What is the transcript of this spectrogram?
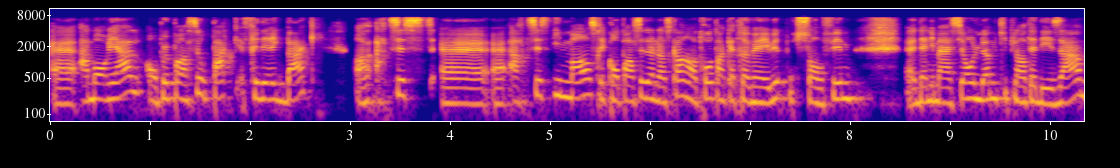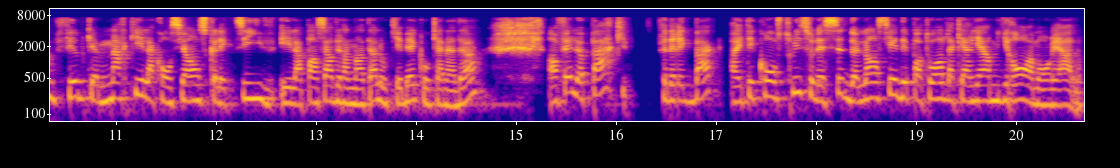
à Montréal, on peut penser au parc Frédéric Bach, artiste artiste immense récompensé d'un Oscar entre autres en 88 pour son film d'animation L'homme qui plantait des arbres, film qui a marqué la conscience collective et la pensée environnementale au Québec, au Canada. En fait, le parc Frédéric Bach, a été construit sur le site de l'ancien dépotoir de la carrière Miron à Montréal.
